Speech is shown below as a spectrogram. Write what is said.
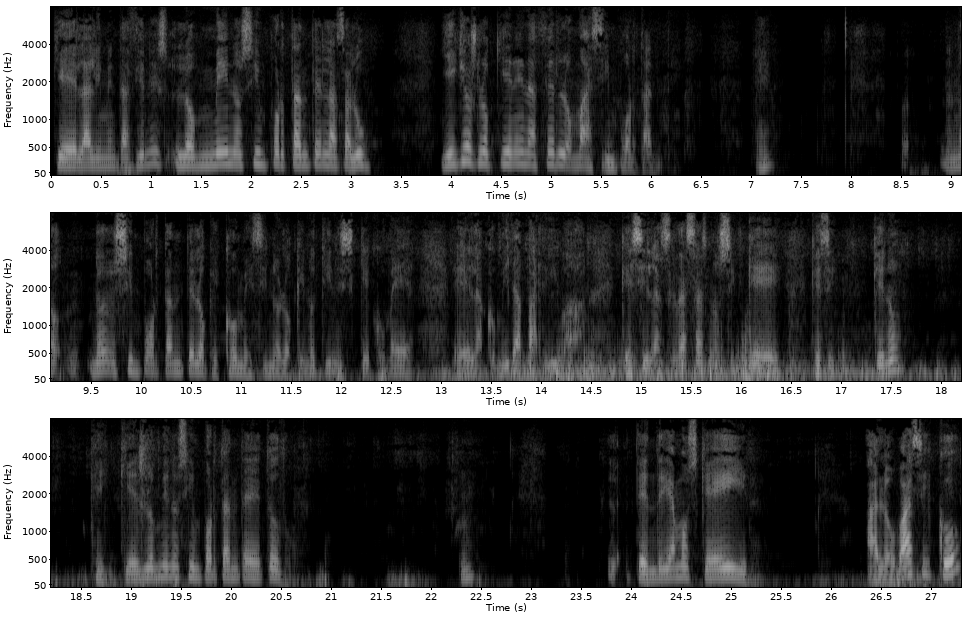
que la alimentación es lo menos importante en la salud. Y ellos lo quieren hacer lo más importante. ¿eh? No, no, es importante lo que comes, sino lo que no tienes que comer. Eh, la comida para arriba, que si las grasas no sé qué, que si, que no que, que es lo menos importante de todo. ¿Mm? Tendríamos que ir a lo básico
